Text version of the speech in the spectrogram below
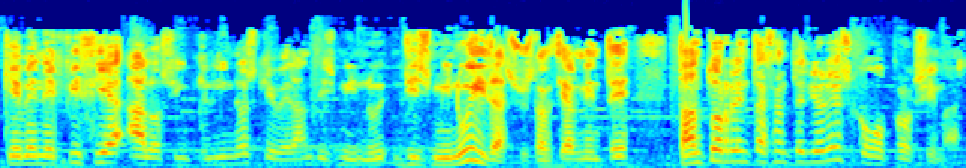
que beneficia a los inquilinos que verán disminuidas sustancialmente tanto rentas anteriores como próximas.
